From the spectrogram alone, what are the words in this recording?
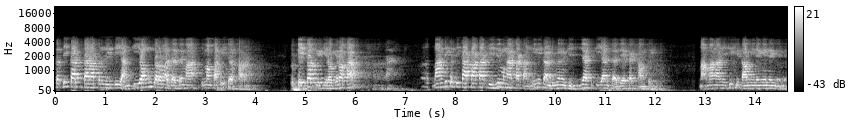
Ketika secara penelitian, kiong cara madzhab Imam Syafi'i sudah haram. Berkecot ya kira-kira haram. Nanti ketika pakar gizi mengatakan ini kandungan gizinya sekian jadi efek samping. Nak mangan ini vitamin ini ini ini.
